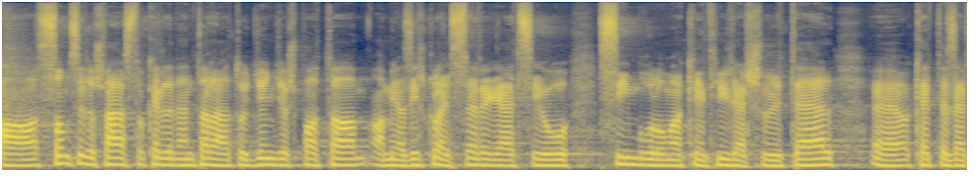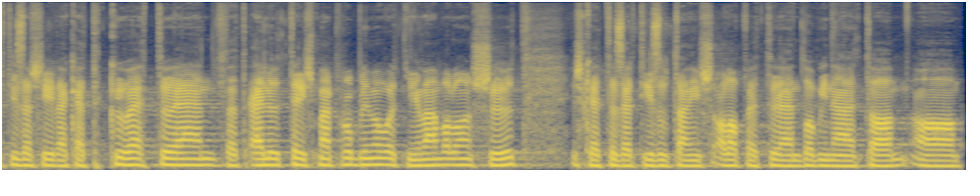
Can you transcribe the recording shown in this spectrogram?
a szomszédos választókerületben található Gyöngyöspata, ami az iskolai szegregáció szimbólumaként híresült el a 2010-es éveket követően, tehát előtte is már probléma volt nyilvánvalóan, sőt, és 2010 után is alapvetően dominálta a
